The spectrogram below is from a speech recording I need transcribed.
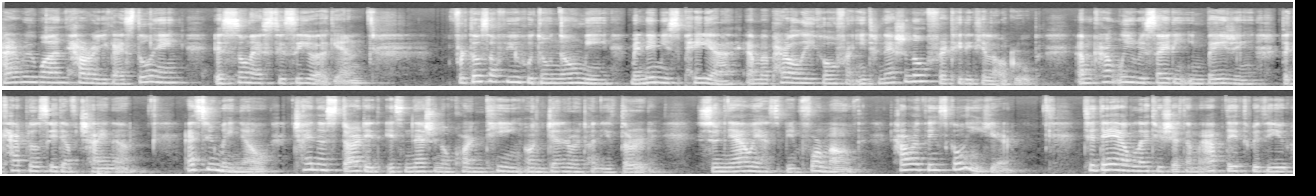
Hi everyone, how are you guys doing? It's so nice to see you again. For those of you who don't know me, my name is Peiya. I'm a paralegal from International Fertility Law Group. I'm currently residing in Beijing, the capital city of China. As you may know, China started its national quarantine on January 23rd, so now it has been four months. How are things going here? Today I would like to share some updates with you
